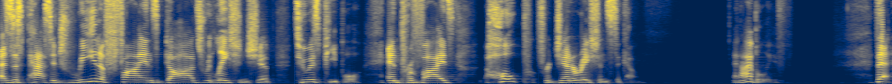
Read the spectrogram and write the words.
as this passage redefines God's relationship to his people and provides hope for generations to come. And I believe that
